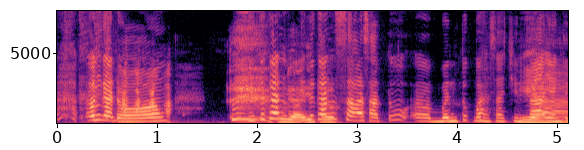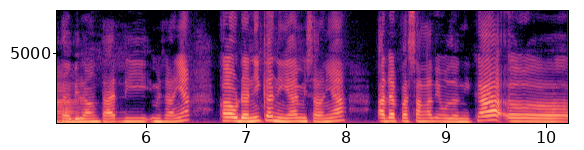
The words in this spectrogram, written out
Enggak dong itu kan Enggak, itu, itu. kan salah satu eh, bentuk bahasa cinta Iya. yang kita bilang tadi misalnya kalau udah nikah nih ya misalnya ada pasangan yang udah nikah eh,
